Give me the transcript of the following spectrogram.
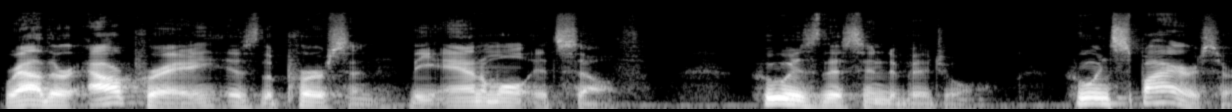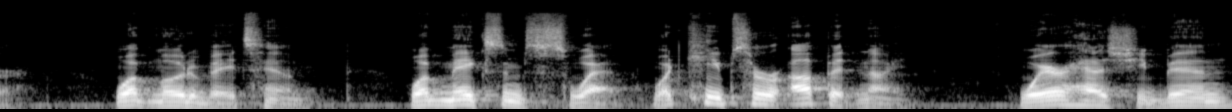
Rather, our prey is the person, the animal itself. Who is this individual? Who inspires her? What motivates him? What makes him sweat? What keeps her up at night? Where has she been?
